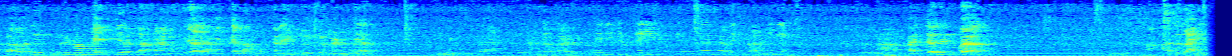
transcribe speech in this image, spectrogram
அதாவது உங்களிடம் இருக்கிறதா நாங்கள் போய் அதை அமைக்கலாம் மக்களை எங்களுக்கு வேண்டிய மற்றது இப்போ life.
